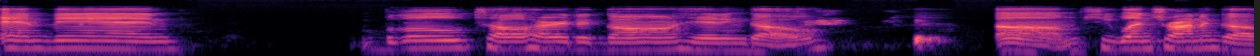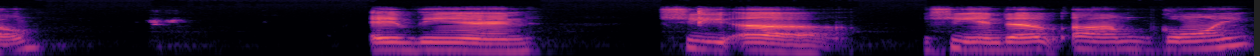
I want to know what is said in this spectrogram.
and then Blue told her to go ahead and go. Um, she wasn't trying to go. And then she uh she ended up um going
